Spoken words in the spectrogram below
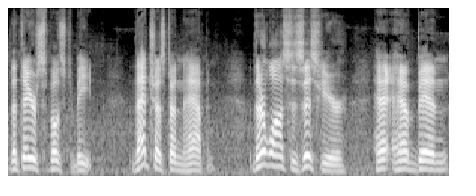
that they are supposed to beat. That just doesn't happen. Their losses this year ha- have been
